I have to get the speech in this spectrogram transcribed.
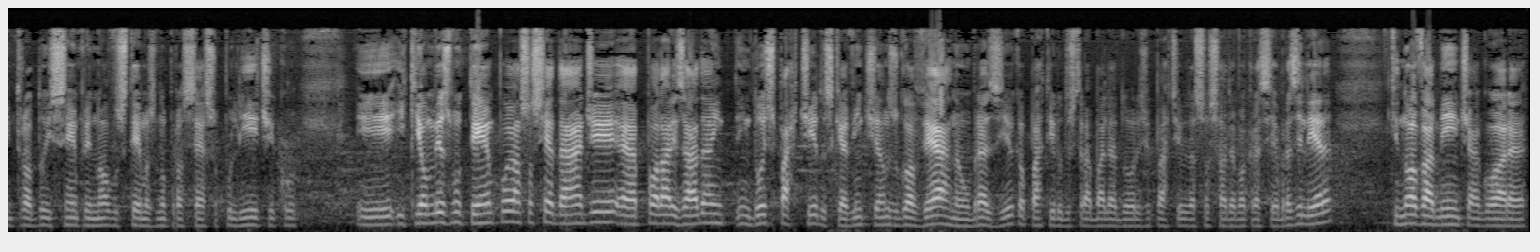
introduz sempre novos temas no processo político e, e, que ao mesmo tempo é uma sociedade é, polarizada em, em, dois partidos que há 20 anos governam o Brasil, que é o Partido dos Trabalhadores e o Partido da Social Democracia Brasileira, que novamente agora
